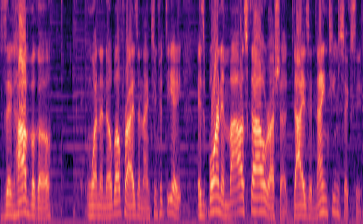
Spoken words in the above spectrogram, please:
Zhivago, won a Nobel Prize in 1958, is born in Moscow, Russia, dies in 1960.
